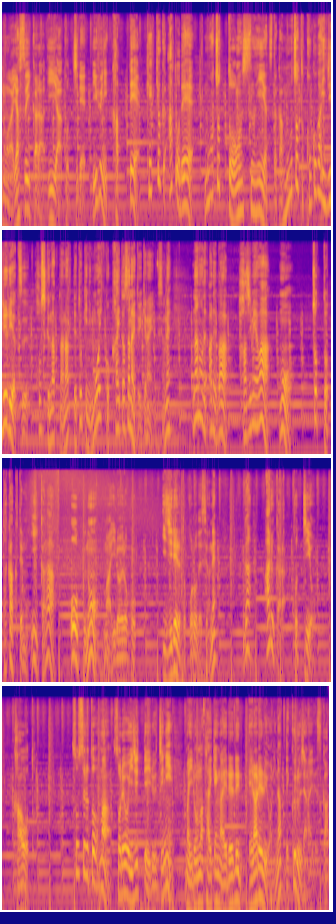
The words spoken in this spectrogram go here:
のが安いからいいやこっちでっていう風に買って結局後でもうちょっと音質のいいやつとかもうちょっとここがいじれるやつ欲しくなったなって時にもう一個買い足さないといけないんですよね。なのであれば初めはもうちょっと高くてもいいから多くのいろいろこういじれるところですよね。があるからこっちを買おうと。そうするとまあそれをいじっているうちに、ま、いろんな体験が得られるようになってくるじゃないですか。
